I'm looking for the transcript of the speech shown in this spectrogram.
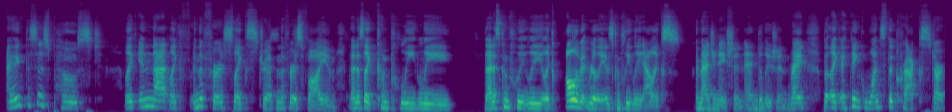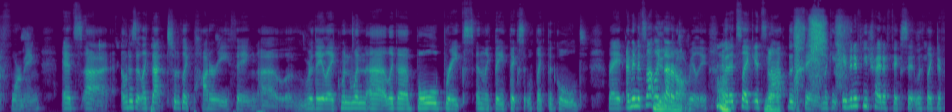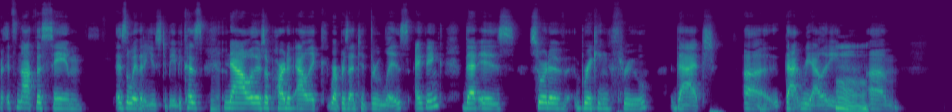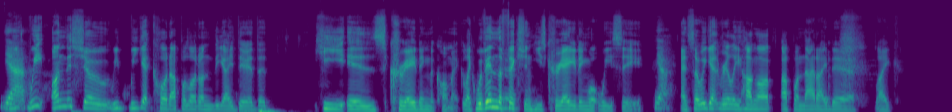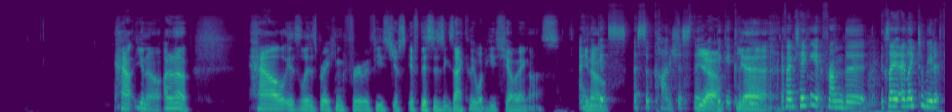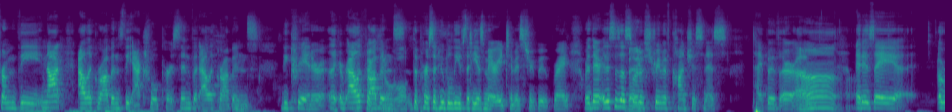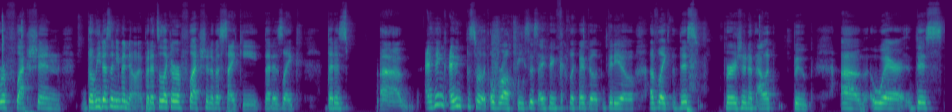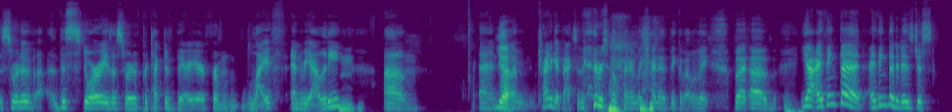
I think this is post like in that like in the first like strip in the first volume that is like completely that is completely like all of it really is completely Alec's imagination and delusion, right? But like I think once the cracks start forming, it's uh what is it like that sort of like pottery thing uh where they like when when uh like a bowl breaks and like they fix it with like the gold, right? I mean it's not like that at all really, Hmm. but it's like it's No. not the same. Like even if you try to fix it with like different it's not the same as the way that it used to be because Yeah. now there's a part of Alec represented through Liz, I think, that is sort of breaking through that uh that reality. Hmm. Um yeah. We, we on this show we we get caught up a lot on the idea that he is creating the comic. Like within the Mhm. fiction, he's creating what we see. Yeah. And so we get really hung up up on that idea, like how you know, I don't know. How is Liz breaking through if he's just if this is exactly what he's showing us? I You think know? it's a subconscious thing. Yeah. I think it could Yeah. be. If I'm taking it from the, because I, I like to read it from the not Alec Robbins, the actual person, but Alec Robbins, the creator, like or Alec fictional Robbins, author. the person who believes that he is married to Mr. Boop, right? Where there, this is a sort of stream of consciousness type of, or um, ah. it is a a reflection, though he doesn't even know it, but it's like a reflection of a psyche that is like that is um i think i think the sort of like overall thesis i think of like my video of like this version of alec boop um where this sort of uh, this story is a sort of protective barrier from life and reality. Mm, um and Yeah. i'm trying to get back to the original point. I'm like trying to think about what make but um yeah i think that i think that it is just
